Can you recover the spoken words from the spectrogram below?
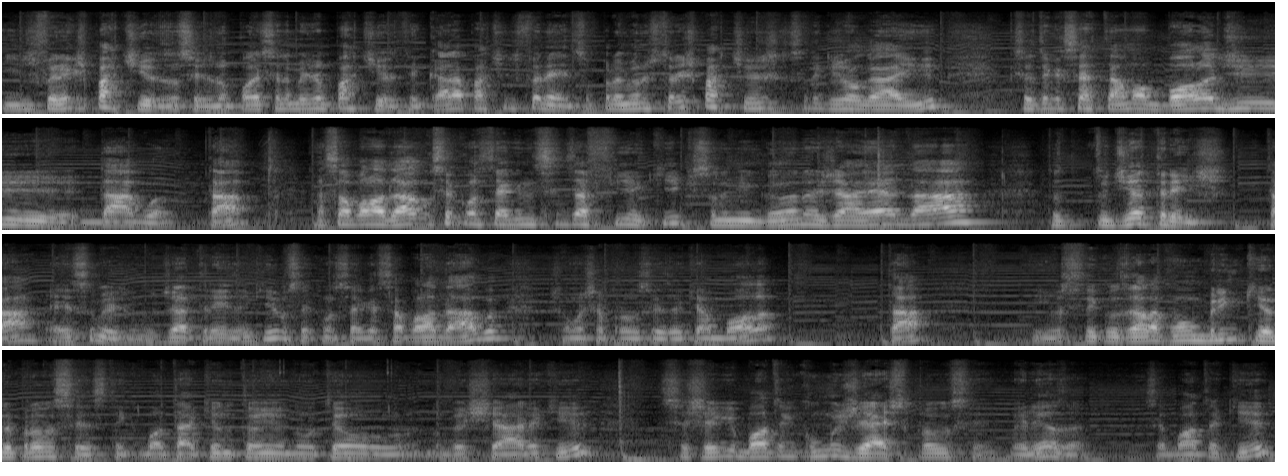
em diferentes partidas, ou seja, não pode ser na mesma partida, tem cada partida diferente. São pelo menos três partidas que você tem que jogar aí, que você tem que acertar uma bola de d'água, tá? Essa bola d'água você consegue nesse desafio aqui, que se eu não me engano já é da do, do, dia 3, tá? É isso mesmo, do dia 3 aqui você consegue essa bola d'água. Deixa eu mostrar pra vocês aqui a bola, tá? E você tem que usar ela como um brinquedo pra você. Você tem que botar aqui no teu, no teu no vestiário aqui. Você chega e bota aqui como gesto pra você, beleza? Você bota aqui,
